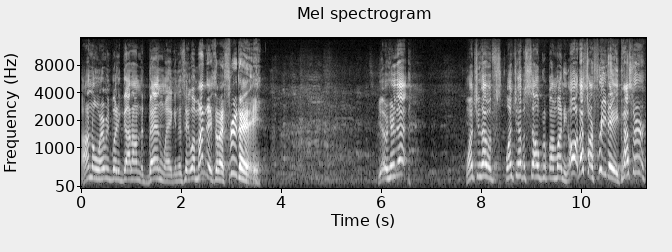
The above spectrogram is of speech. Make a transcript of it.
I don't know where everybody got on the bandwagon and say, well, Mondays are my free day. You ever hear that? Why don't you have a, why don't you have a cell group on Monday? Oh, that's our free day, Pastor.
